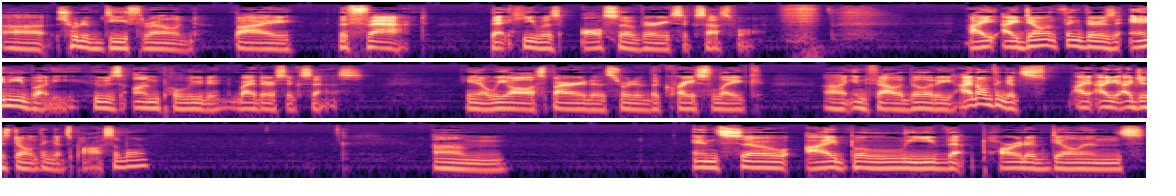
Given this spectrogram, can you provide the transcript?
uh, sort of dethroned by the fact that he was also very successful. I, I don't think there's anybody who's unpolluted by their success. You know, we all aspire to sort of the Christ like uh, infallibility. I don't think it's. I, I, I just don't think it's possible. Um, and so I believe that part of Dylan's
